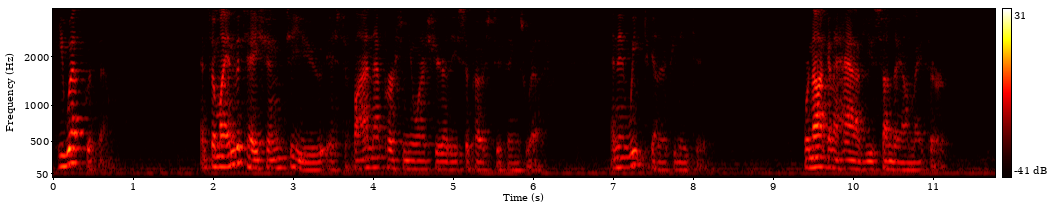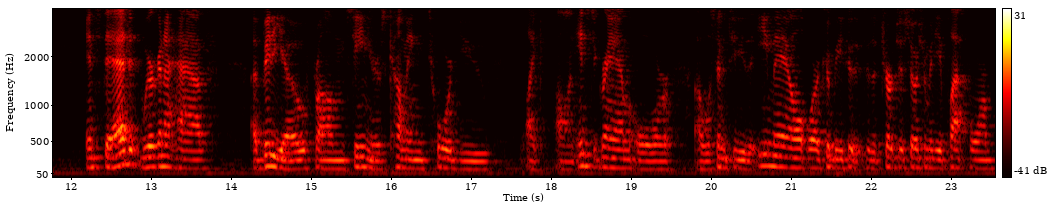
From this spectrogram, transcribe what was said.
He wept with them. And so, my invitation to you is to find that person you want to share these supposed to things with, and then weep together if you need to. We're not going to have Youth Sunday on May 3rd. Instead, we're going to have a video from seniors coming toward you, like on Instagram, or uh, we'll send it to you the email, or it could be through, through the church's social media platform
